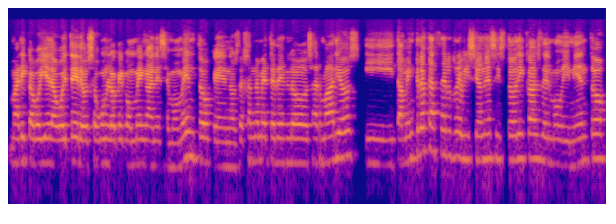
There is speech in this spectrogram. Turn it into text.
marica, bollera o según lo que convenga en ese momento, que nos dejen de meter en los armarios y también creo que hacer revisiones históricas del movimiento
